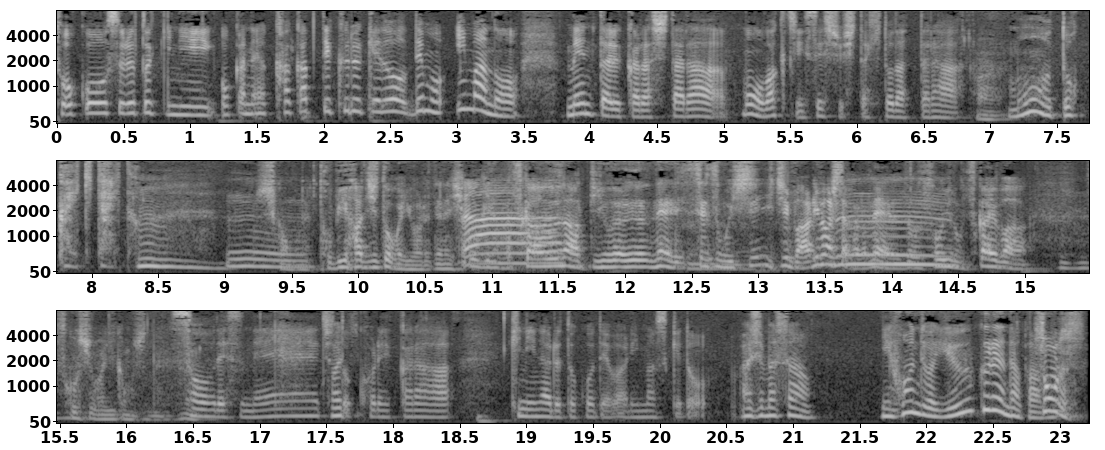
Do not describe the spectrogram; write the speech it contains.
投稿するときにお金がかかってくるけど、でも今のメンタルからしたら、もうワクチン接種した人だったら、はい、もうどっか行きたいと。うんしかもね、飛び恥とか言われてね、飛行機にも使うなっていうね、説も一部ありましたからね、そういうのを使えば少しはいいかもしれないですね。そうですね。ちょっとこれから気になるところではありますけど。和島さん、日本ではユーグレナが。そうです。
